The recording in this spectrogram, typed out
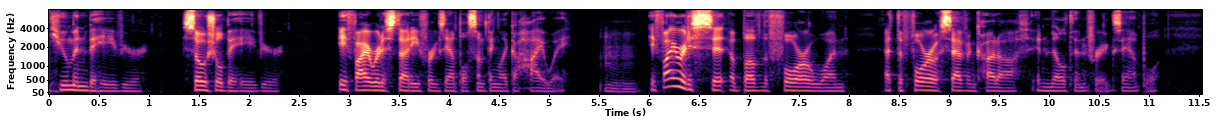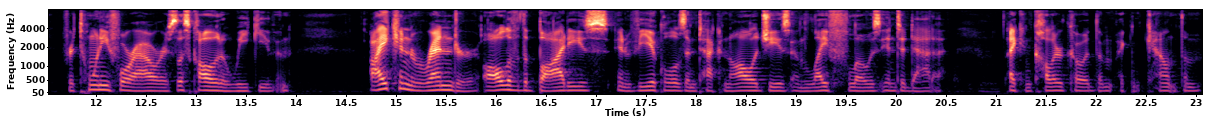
human behavior, social behavior, if I were to study, for example, something like a highway Mm-hmm. if I were to sit above the 401 at the 407 cutoff in Milton, for example, for 24 hours, let's call it a week even, I can render all of the bodies and vehicles and technologies and life flows into data. I can color code them, I can count them,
